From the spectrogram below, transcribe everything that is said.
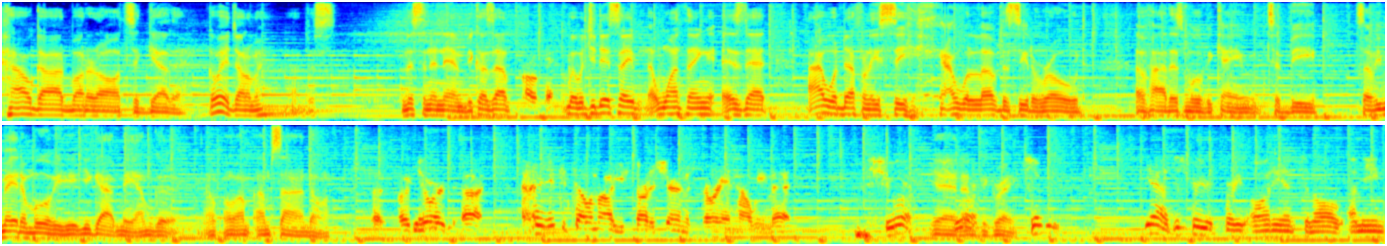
how God brought it all together. Go ahead, gentlemen. I'm just listening in because uh, Okay. but what you did say one thing is that I would definitely see I would love to see the road of how this movie came to be So if you made a movie, you, you got me. I'm good. I'm, I'm, I'm signed on. Uh, uh, George, uh, you can tell them how you started sharing the story and how we met. Sure. Yeah, sure. that'd be great. So, yeah, just for your, for the audience and all. I mean,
